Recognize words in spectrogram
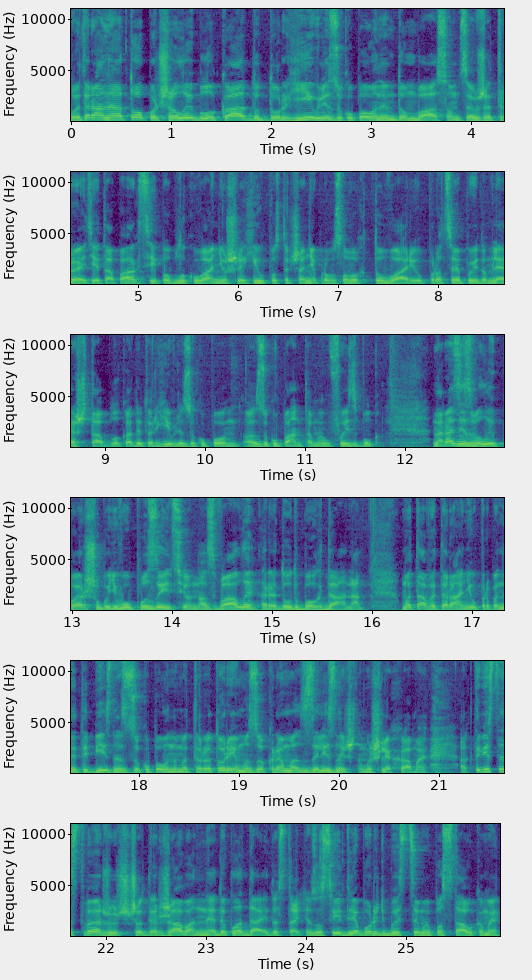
Ветерани АТО почали блокаду торгівлі з окупованим Донбасом. Це вже третій етап акції по блокуванню шляхів постачання промислових товарів. Про це повідомляє штаб блокади торгівлі з, окупон- з окупантами у Фейсбук. Наразі звели першу бойову позицію. Назвали Редут Богдана. Мета ветеранів припинити бізнес з окупованими територіями, зокрема залізничними шляхами. Активісти стверджують, що держава не докладає достатньо зусиль для боротьби з цими поставками,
